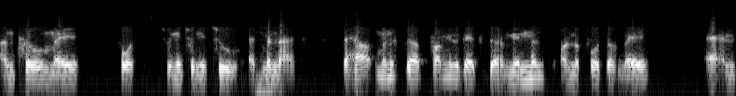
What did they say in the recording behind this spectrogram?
until May 4th, 2022 at midnight. The health minister promulgated the amendments on the 4th of May, and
